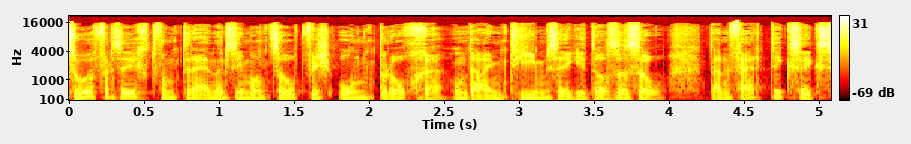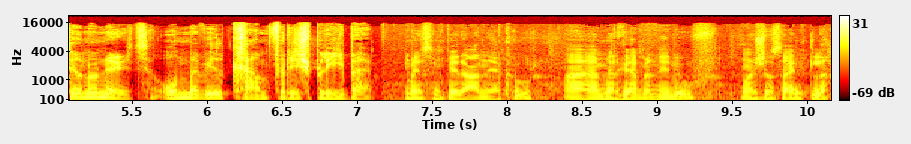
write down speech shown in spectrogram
Die Zuversicht vom Trainer Simon Zopf ist ungebrochen und auch im Team sage ich das so. Dann fertig sei es ja noch nicht und man will kämpferisch bleiben. Wir sind Piranha Kur. Äh, wir geben nicht auf. Schlussendlich,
